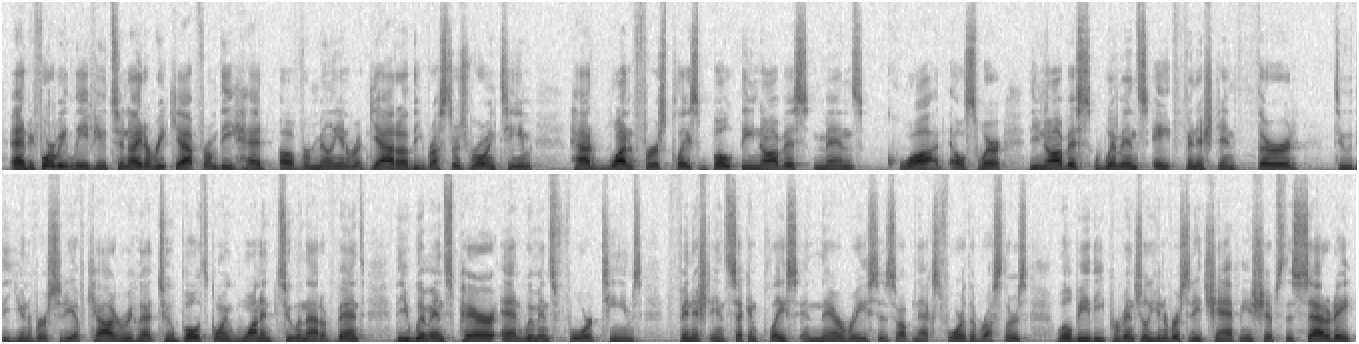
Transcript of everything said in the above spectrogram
And before we leave you tonight, a recap from the head of Vermilion Regatta. The Rustlers rowing team had one first place boat, the novice men's quad. Elsewhere, the novice women's eight finished in third to the University of Calgary, who had two boats going one and two in that event. The women's pair and women's four teams finished in second place in their races. Up next for the Rustlers will be the Provincial University Championships this Saturday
